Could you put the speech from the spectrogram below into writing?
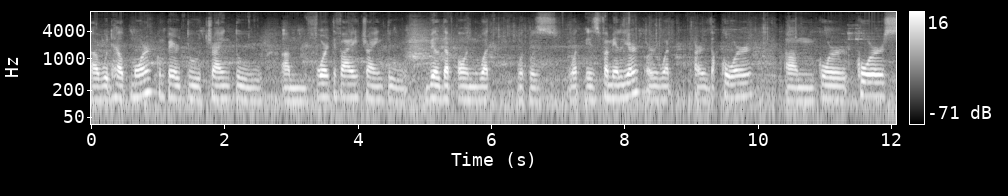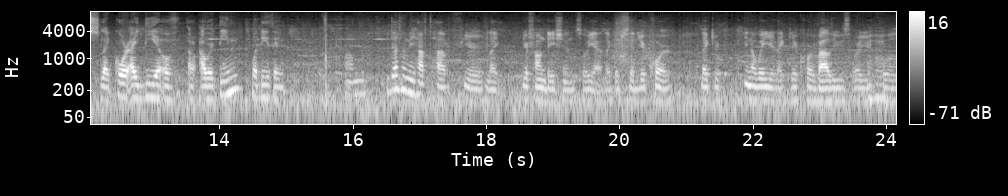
uh, would help more compared to trying to um, fortify, trying to build up on what what was what is familiar or what are the core um, core cores like core idea of our, our team? What do you think? Um, you definitely have to have your like your foundation. So yeah, like I said, your core, like your in a way your like your core values or your Mhm. core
